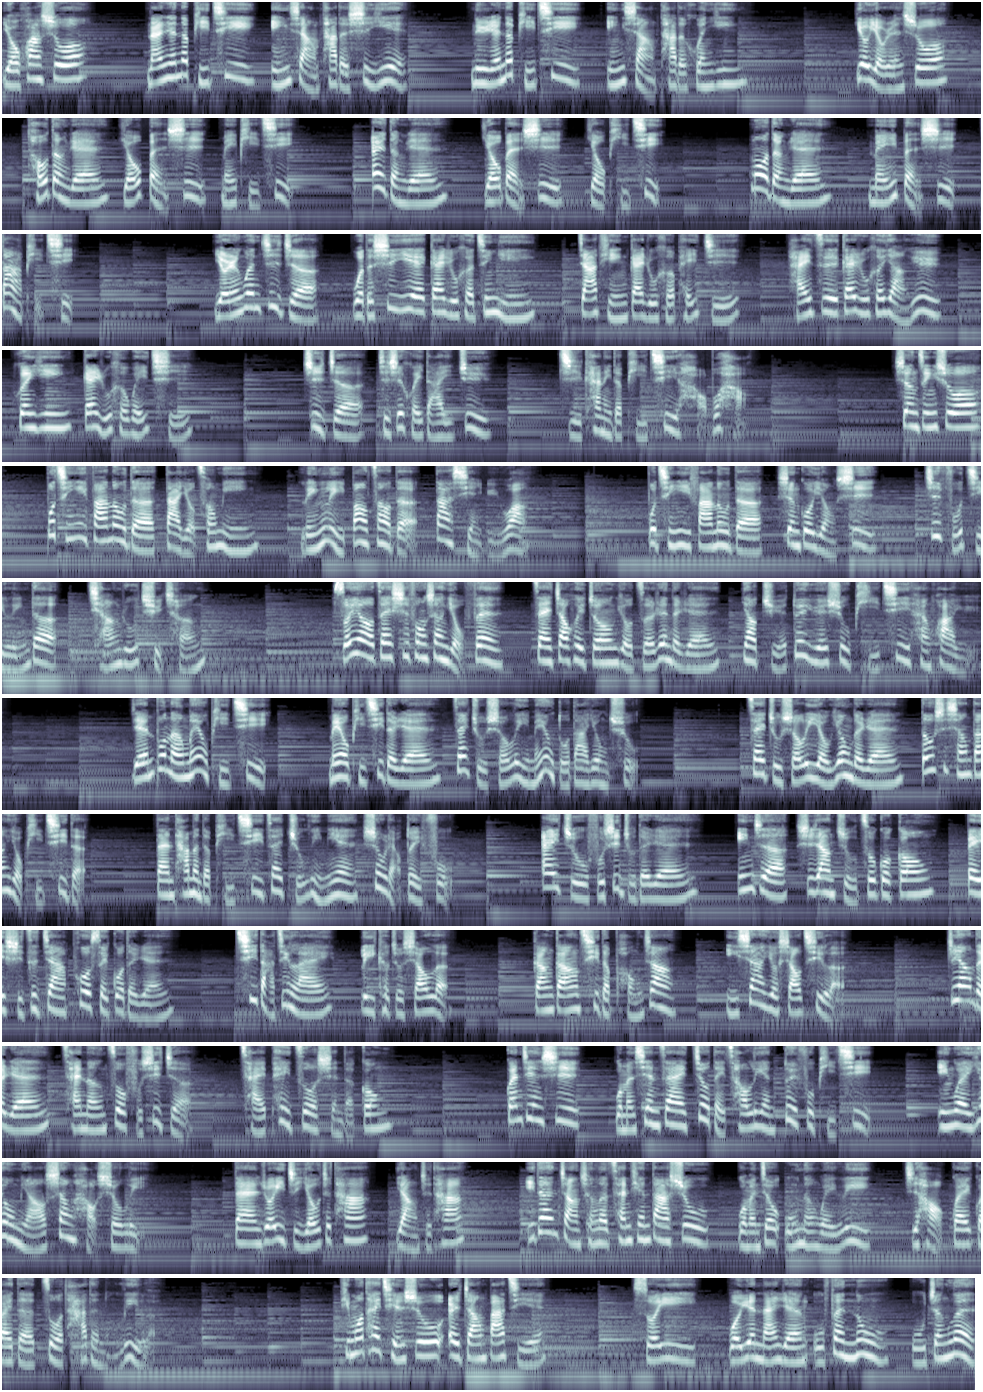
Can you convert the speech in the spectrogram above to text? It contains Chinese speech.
有话说，男人的脾气影响他的事业，女人的脾气影响他的婚姻。又有人说，头等人有本事没脾气，二等人有本事有脾气，末等人没本事大脾气。有人问智者：“我的事业该如何经营？家庭该如何培植？孩子该如何养育？”婚姻该如何维持？智者只是回答一句：“只看你的脾气好不好。”圣经说：“不轻易发怒的大有聪明，邻里暴躁的大显愚妄。不轻易发怒的胜过勇士，制服己灵的强如取城。”所有在侍奉上有份、在教会中有责任的人，要绝对约束脾气和话语。人不能没有脾气，没有脾气的人在主手里没有多大用处。在主手里有用的人都是相当有脾气的，但他们的脾气在主里面受了对付。爱主服侍主的人，因着是让主做过工、被十字架破碎过的人，气打进来立刻就消了。刚刚气的膨胀，一下又消气了。这样的人才能做服侍者，才配做神的工。关键是我们现在就得操练对付脾气，因为幼苗尚好修理，但若一直由着它、养着它，一旦长成了参天大树，我们就无能为力，只好乖乖的做它的奴隶了。提摩太前书二章八节，所以我愿男人无愤怒，无争论。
